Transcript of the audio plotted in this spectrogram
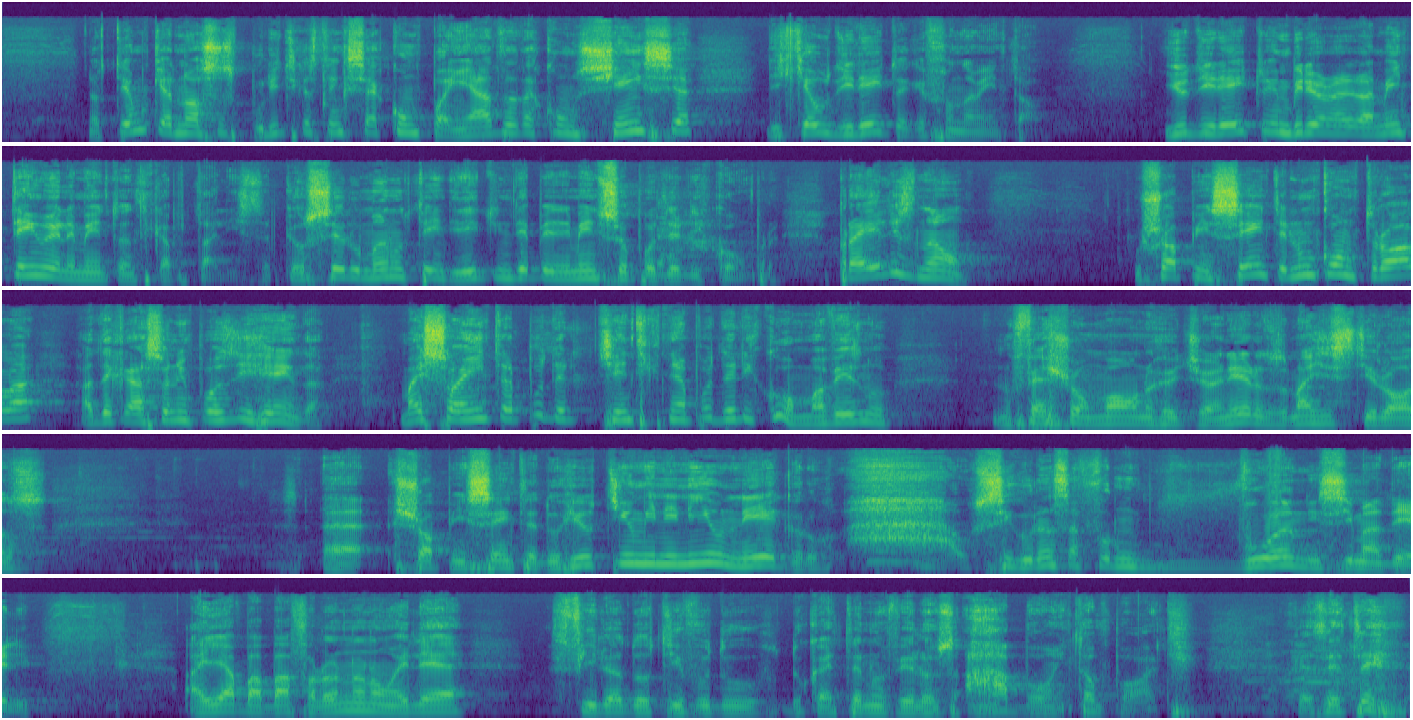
Nós temos que as nossas políticas têm que ser acompanhadas da consciência de que é o direito é que é fundamental. E o direito, embrionariamente, tem um elemento anticapitalista, porque o ser humano tem direito independentemente do seu poder de compra. Para eles, não. O shopping center não controla a declaração de imposto de renda, mas só entra poder, gente que tenha poder de compra. Uma vez no, no Fashion Mall, no Rio de Janeiro, dos mais estilosos é, shopping center do Rio, tinha um menininho negro. Ah, os seguranças foram voando em cima dele. Aí a babá falou: não, não, ele é filho adotivo do, do Caetano Veloso. Ah, bom, então pode. Quer dizer, tem,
